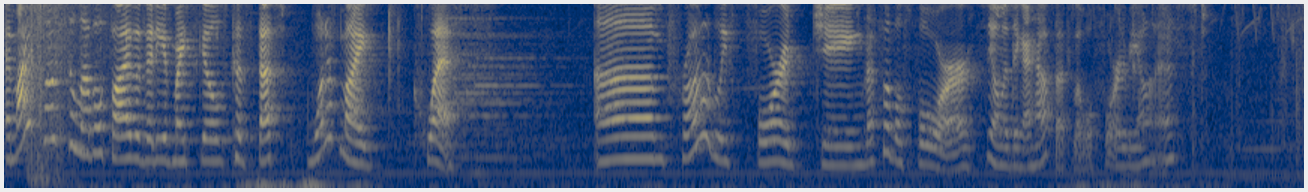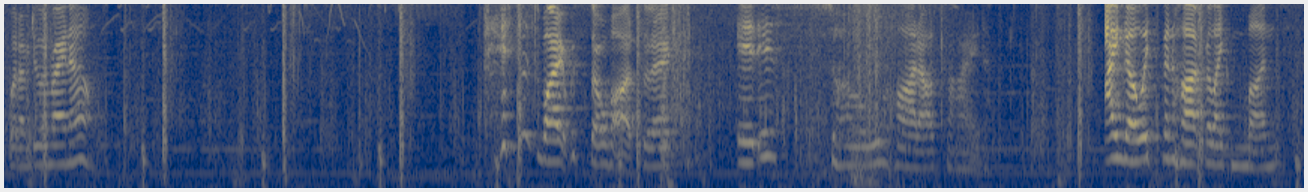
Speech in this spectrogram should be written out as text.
Am I close to level 5 of any of my skills? Because that's one of my quests. Um, probably foraging. That's level four. It's the only thing I have that's level four, to be honest. That's what I'm doing right now. This is why it was so hot today. It is so hot outside. I know it's been hot for like months,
